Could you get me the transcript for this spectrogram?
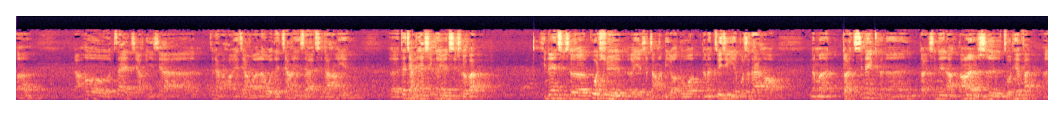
嗯，然后再讲一下这两个行业讲完了，我再讲一下其他行业，呃，再讲一下新能源汽车吧。新能源汽车过去呃也是涨得比较多，那么最近也不是太好，那么短期内可能短期内啊，当然是昨天反呃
